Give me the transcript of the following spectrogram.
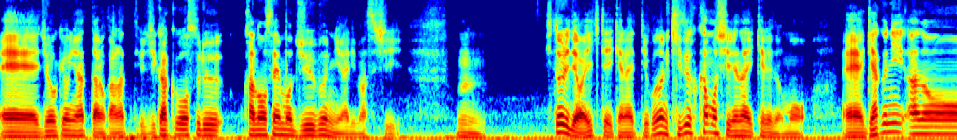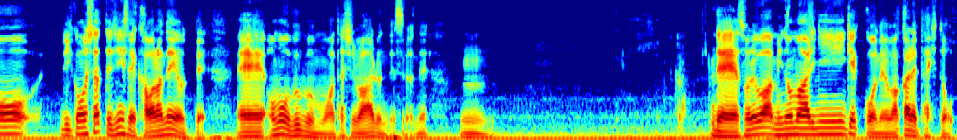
えー、状況にあったのかなっていう自覚をする可能性も十分にありますし、うん、一人では生きていけないっていうことに気づくかもしれないけれども、えー、逆に、あのー、離婚したって人生変わらねえよって、え、思う部分も私はあるんですよね。うん。で、それは身の回りに結構ね、別れた人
